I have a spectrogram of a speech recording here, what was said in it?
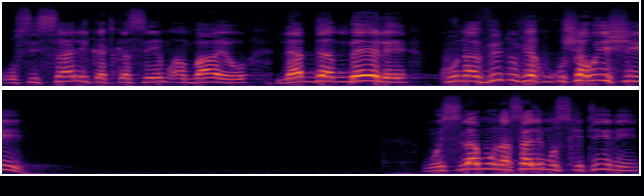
usisali katika sehemu ambayo labda mbele kuna vitu vya kukushawishi. Mwislamu unasali msikitini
